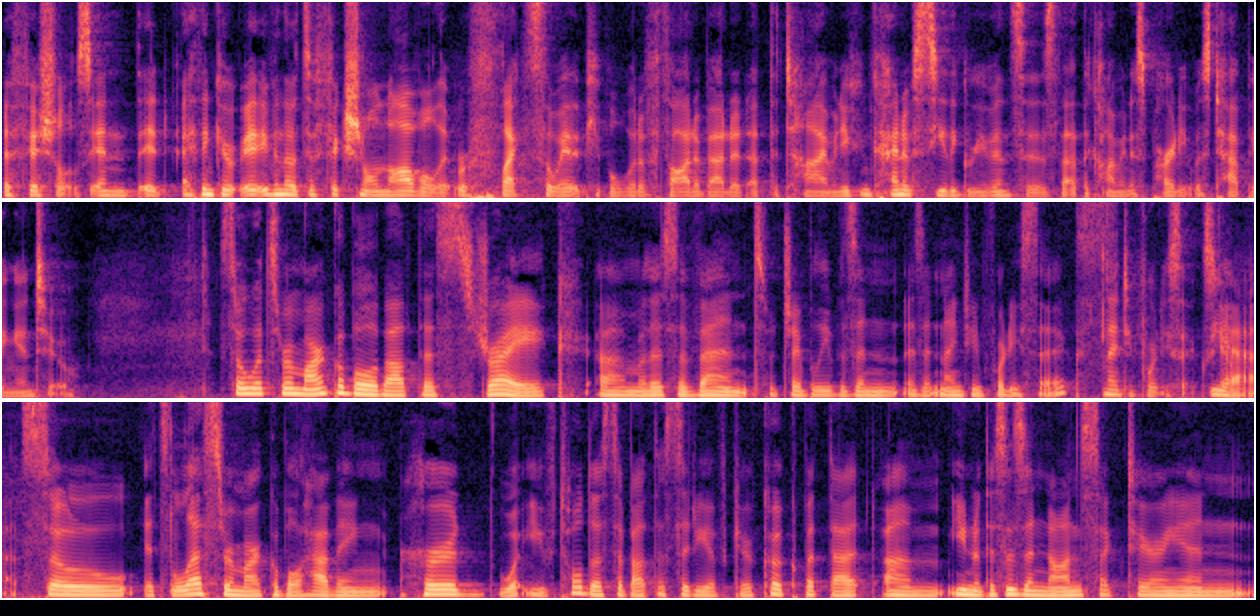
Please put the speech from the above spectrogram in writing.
officials. And it, I think it, even though it's a fictional novel, it reflects the way that people would have thought about it at the time. And you can kind of see the grievances that the Communist Party was tapping into. So what's remarkable about this strike um, or this event, which I believe is in is it 1946? 1946. Yeah. yeah. So it's less remarkable having heard what you've told us about the city of Kirkuk, but that um, you know this is a non-sectarian,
